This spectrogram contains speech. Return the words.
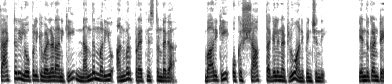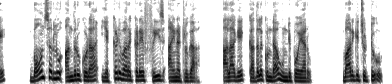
ఫ్యాక్టరీ లోపలికి వెళ్ళడానికి నందన్ మరియు అన్వర్ ప్రయత్నిస్తుండగా వారికి ఒక షాక్ తగిలినట్లు అనిపించింది. ఎందుకంటే బౌన్సర్లు అందరూ కూడా ఎక్కడివారక్కడే ఫ్రీజ్ అయినట్లుగా అలాగే కదలకుండా ఉండిపోయారు. వారికి చుట్టూ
